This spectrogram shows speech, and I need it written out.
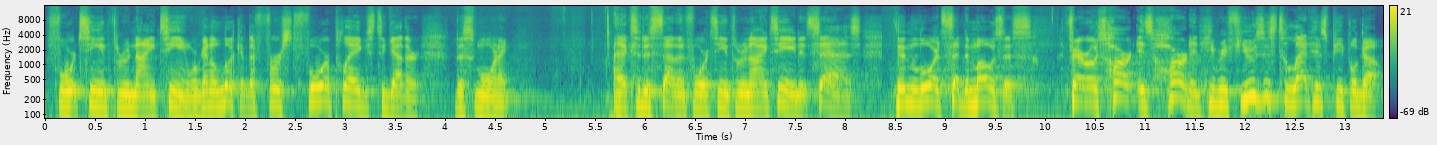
14 through 19. We're going to look at the first four plagues together this morning. Exodus 7 14 through 19, it says, Then the Lord said to Moses, Pharaoh's heart is hardened. He refuses to let his people go.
